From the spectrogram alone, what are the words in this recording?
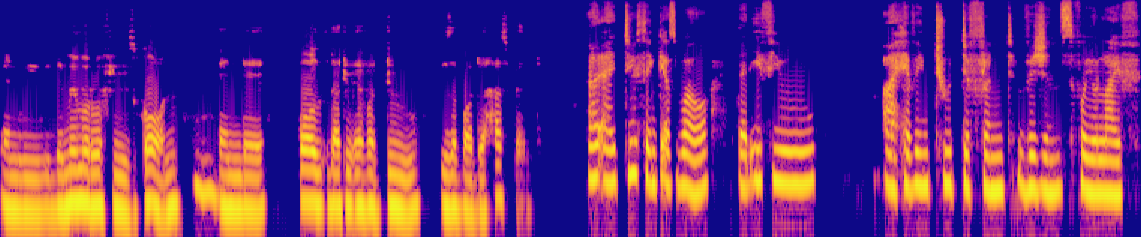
and we the memory of you is gone mm. and uh, all that you ever do is about the husband. I, I do think as well that if you are having two different visions for your life,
